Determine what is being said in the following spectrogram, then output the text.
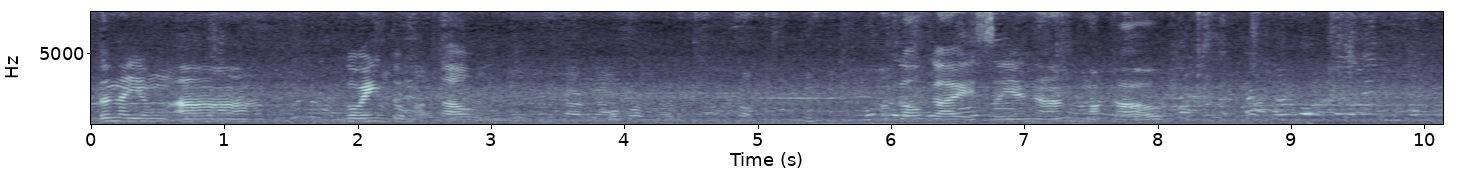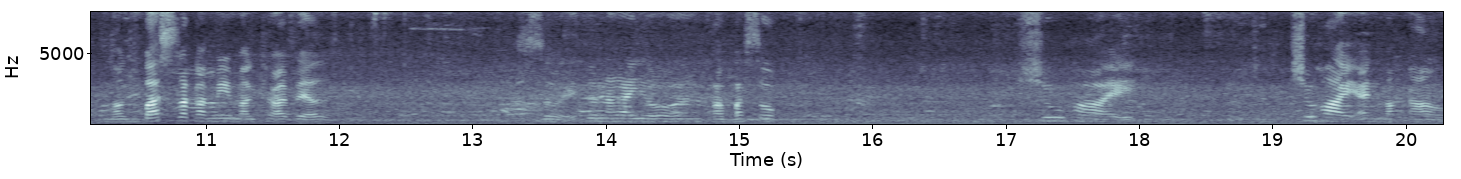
Ito na yung ah, going to Macau. Macau guys. Ayan na, Macau. Mag-bus na kami, mag-travel. So, ito na ngayon, papasok. Shuhai. Shuhai and Macau.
